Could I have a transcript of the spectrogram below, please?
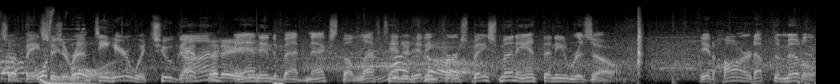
So bases are empty here with two gone. Anthony And into bat next, the left-handed hitting first baseman, Anthony Rizzo. Hit hard up the middle.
